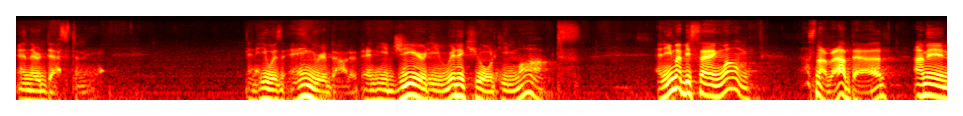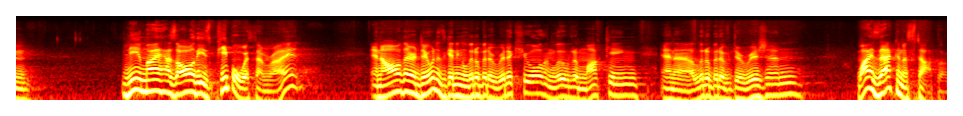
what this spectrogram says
and their destiny. And he was angry about it, and he jeered, he ridiculed, he mocked. And you might be saying, well, that's not that bad. I mean, Nehemiah has all these people with them, right? And all they're doing is getting a little bit of ridicule and a little bit of mocking and a little bit of derision. Why is that going to stop them?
